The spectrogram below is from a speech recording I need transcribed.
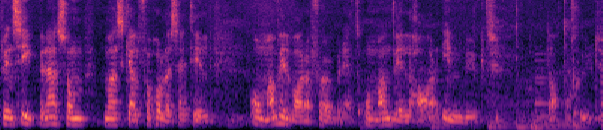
principerna som man ska förhålla sig till om man vill vara förberedd, om man vill ha inbyggt dataskydd.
